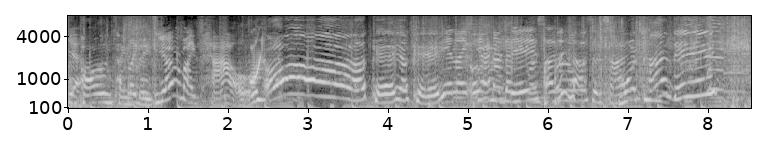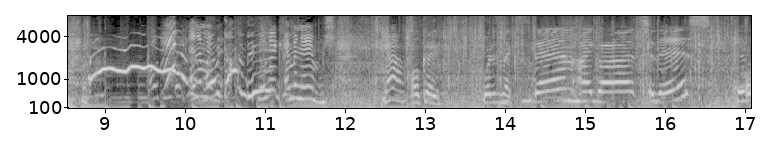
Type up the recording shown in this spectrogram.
Yeah. Valentine's Like, Day. you're my pal. Oh, okay, okay. And I also got this. I don't know what's inside. More candy. and More candy. They're like M&M's. Yeah. Okay, what is next? Then I got this. This Oh,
